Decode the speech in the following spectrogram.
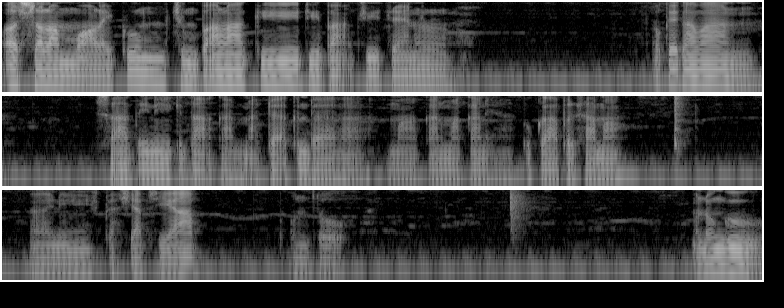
Assalamualaikum. Jumpa lagi di Pak Ji Channel. Oke kawan. Saat ini kita akan ada agenda Makan-makan ya. Buka bersama ini sudah siap-siap Untuk Menunggu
